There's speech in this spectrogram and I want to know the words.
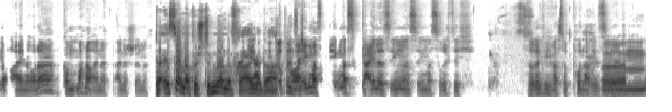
noch eine, oder? Komm, mach noch eine. Eine schöne. Da ist doch noch bestimmt noch eine Frage da. Doppeln Aber sich. irgendwas, irgendwas Geiles, irgendwas, irgendwas so richtig, so richtig was so polarisiert. Ähm,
